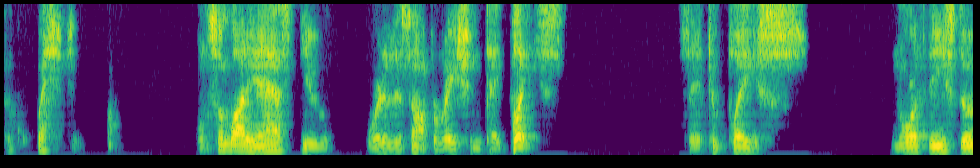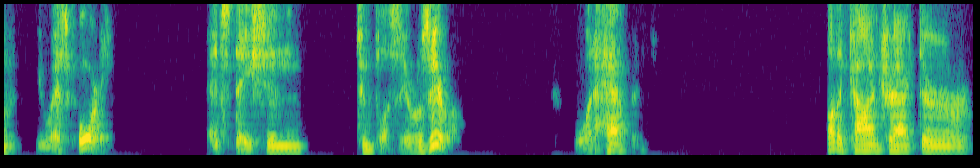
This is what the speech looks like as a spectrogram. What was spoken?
the question. When somebody asks you, where did this operation take place? Say it took place northeast of US 40 at station 2 plus 00. zero. What happened? Well, the contractor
